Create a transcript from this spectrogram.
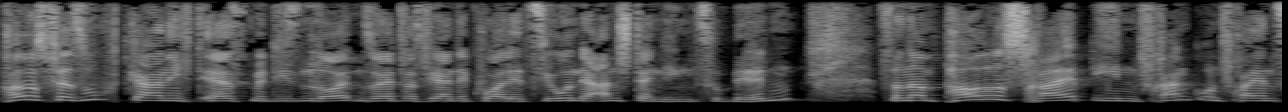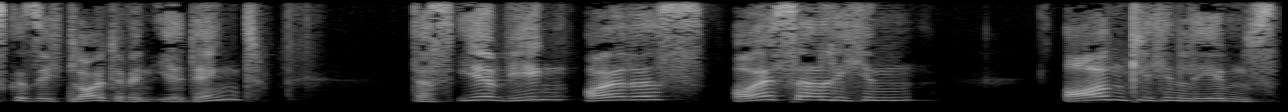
Paulus versucht gar nicht erst mit diesen Leuten so etwas wie eine Koalition der Anständigen zu bilden, sondern Paulus schreibt ihnen frank und frei ins Gesicht, Leute, wenn ihr denkt, dass ihr wegen eures äußerlichen, ordentlichen Lebens,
